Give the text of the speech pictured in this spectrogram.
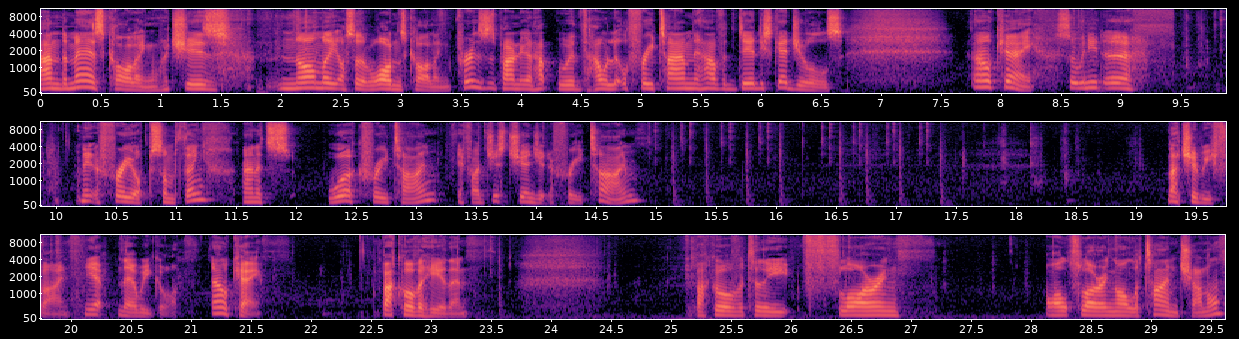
And the mayor's calling, which is normally also the warden's calling. Prince is apparently unhappy with how little free time they have with daily schedules. Okay, so we need to need to free up something, and it's work free time. If I just change it to free time, That should be fine. Yep, there we go. Okay. Back over here then. Back over to the flooring, all flooring all the time channel.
